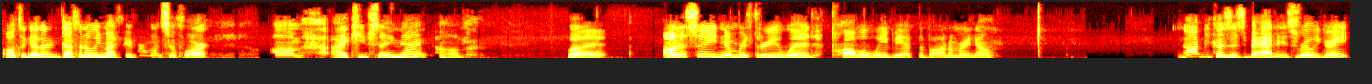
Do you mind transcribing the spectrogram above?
altogether, definitely my favorite one so far. Um, I keep saying that, um, but honestly, number three would probably be at the bottom right now not because it's bad, it's really great.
